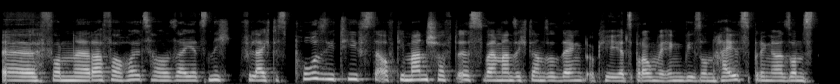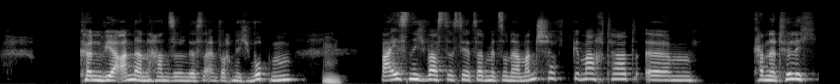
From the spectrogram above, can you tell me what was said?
äh, von Rafa Holzhauser jetzt nicht vielleicht das Positivste auf die Mannschaft ist, weil man sich dann so denkt, okay, jetzt brauchen wir irgendwie so einen Heilsbringer, sonst können wir anderen Hanseln das einfach nicht wuppen. Hm. Weiß nicht, was das jetzt halt mit so einer Mannschaft gemacht hat. Ähm, kann natürlich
